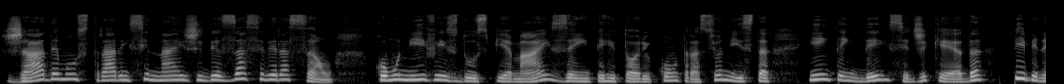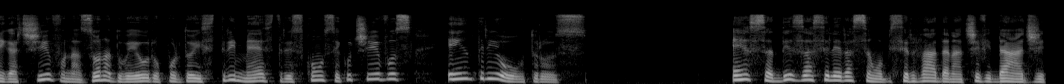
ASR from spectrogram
já demonstrarem sinais de desaceleração, como níveis dos PMIs em território contracionista e em tendência de queda, PIB negativo na zona do euro por dois trimestres consecutivos, entre outros. Essa desaceleração observada na atividade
